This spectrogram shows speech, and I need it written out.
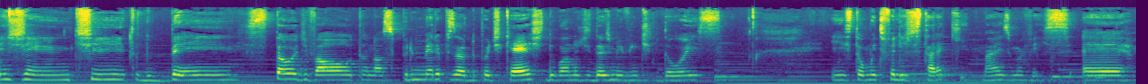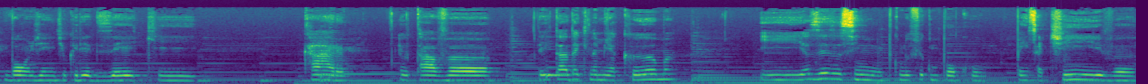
Oi, gente, tudo bem? Estou de volta ao nosso primeiro episódio do podcast do ano de 2022 e estou muito feliz de estar aqui mais uma vez. É, bom, gente, eu queria dizer que, cara, eu tava deitada aqui na minha cama e às vezes, assim, quando eu fico um pouco pensativa,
